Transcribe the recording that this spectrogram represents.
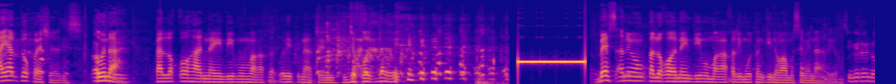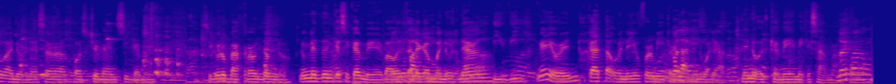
I have two questions. Una, kalokohan na hindi mo makakaulitin natin. Joke daw eh. Best, ano yung kalokohan na hindi mo makakalimutan ginawa mo sa seminaryo? Siguro nung ano, nasa postulancy kami. Siguro background lang, no? Nung nandun kasi kami, bawal talaga manood ng TV. Ngayon, kataon na yung formator namin wala. Nanood kami, may kasama ko.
